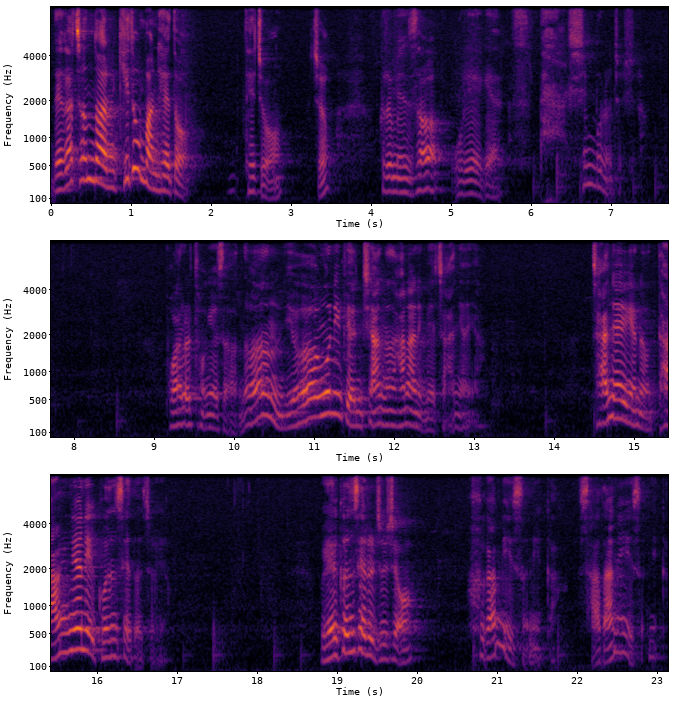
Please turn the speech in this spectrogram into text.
내가 전도하는 기도만 해도 되죠. 그죠? 그러면서 우리에게 다 신분을 주시나. 부활을 통해서 넌 영원히 변치 않는 하나님의 자녀야. 자녀에게는 당연히 권세도 줘요. 왜 권세를 주죠? 흑암이 있으니까. 사단이 있으니까.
